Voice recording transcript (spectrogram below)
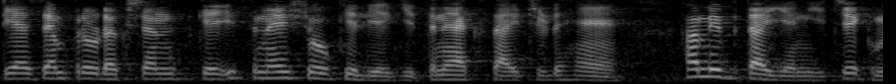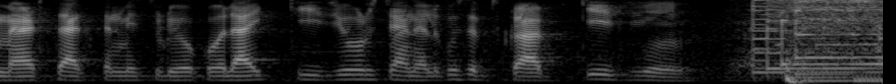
टी एस एम प्रोडक्शंस के इस नए शो के लिए कितने एक्साइटेड हैं, हमें बताइए नीचे कमेंट सेक्शन में स्टूडियो को लाइक कीजिए और चैनल को सब्सक्राइब कीजिए।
